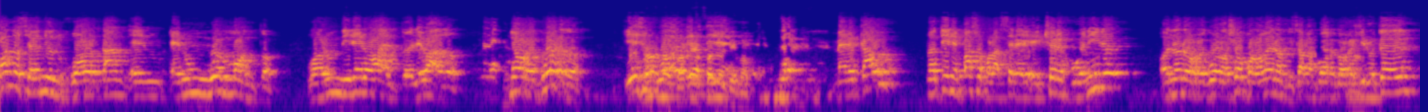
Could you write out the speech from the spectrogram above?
¿Cuándo se vendió un jugador tan en, en un buen monto? O en un dinero alto, elevado. No recuerdo. Y es un jugador que Mercado no tiene paso por las selecciones juveniles, o no lo recuerdo yo por lo menos, quizás me pueden corregir ustedes.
